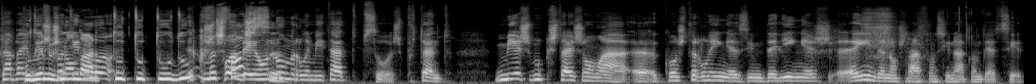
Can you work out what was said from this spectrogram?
Tá bem, Podemos não dar tudo, tudo, tudo, mas respondem a um número limitado de pessoas. Portanto, mesmo que estejam lá ah, com estrelinhas e medalhinhas, ainda não está a funcionar como deve ser.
